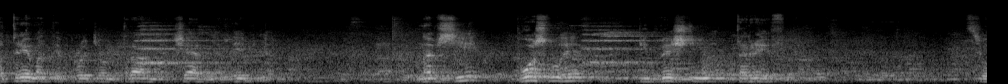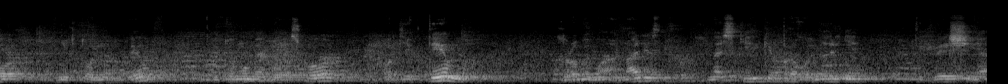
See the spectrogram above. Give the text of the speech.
отримати протягом травня, червня, липня на всі послуги підвищені тарифи. Цього ніхто не робив, і тому ми обов'язково об'єктивно зробимо аналіз, наскільки правомірні підвищення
